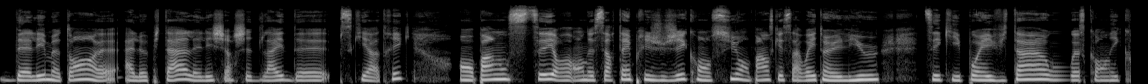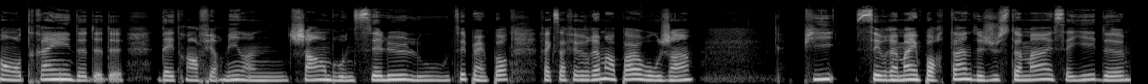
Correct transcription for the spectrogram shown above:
d'aller, mettons, euh, à l'hôpital, aller chercher de l'aide euh, psychiatrique, on pense, tu sais, on, a certains préjugés conçus, on pense que ça va être un lieu, tu sais, qui est pas invitant ou est-ce qu'on est contraint de, d'être enfermé dans une chambre ou une cellule ou, tu sais, peu importe. Fait que ça fait vraiment peur aux gens. Puis, c'est vraiment important de justement essayer de,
